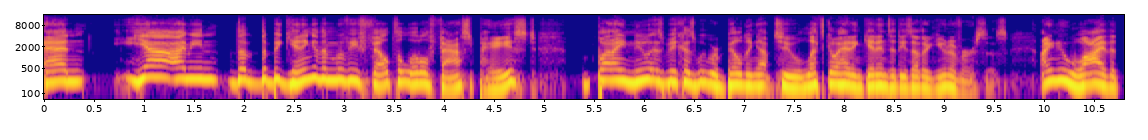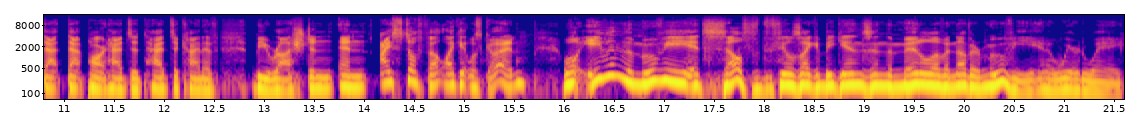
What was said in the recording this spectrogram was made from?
And yeah, I mean the the beginning of the movie felt a little fast paced, but I knew it was because we were building up to let's go ahead and get into these other universes. I knew why that that that part had to had to kind of be rushed, and and I still felt like it was good. Well, even the movie itself feels like it begins in the middle of another movie in a weird way.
